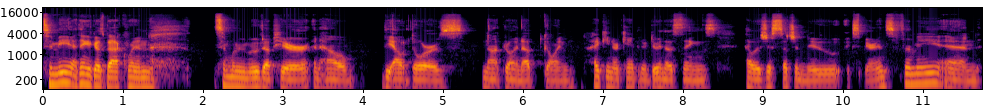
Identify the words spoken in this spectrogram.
to me, I think it goes back when, when we moved up here and how the outdoors, not growing up, going hiking or camping or doing those things, how it was just such a new experience for me. And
